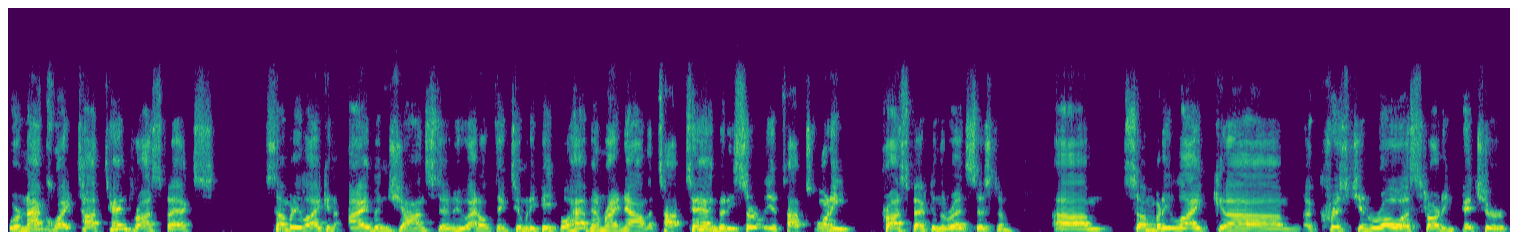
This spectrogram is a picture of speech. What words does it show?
were not quite top 10 prospects, somebody like an Ivan Johnson, who I don't think too many people have him right now in the top 10, but he's certainly a top 20 prospect in the red system. Um, somebody like um, a Christian Roa, starting pitcher,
